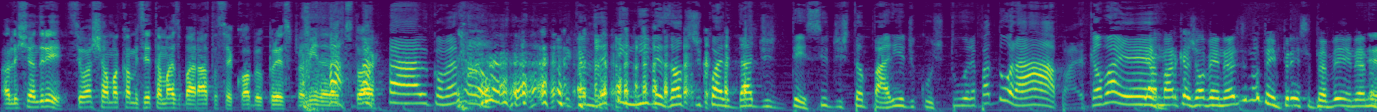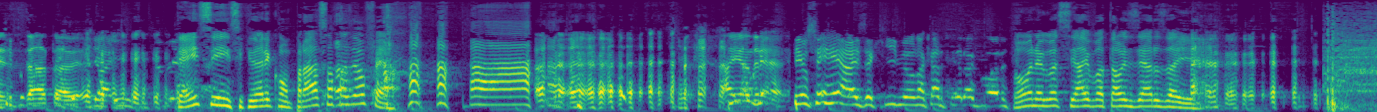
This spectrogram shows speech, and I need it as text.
Alexandre, se eu achar uma camiseta mais barata, você cobra o preço pra mim na Net Store? não começa não. Porque camiseta tem níveis altos de qualidade de tecido, de estamparia, de costura. É pra durar, pai. Calma aí. E a marca Jovem Nerd não tem preço também, né? Não Exatamente. Tem, tem sim. Se quiserem comprar, é só fazer oferta. Aí, André. Tenho 100 reais aqui, meu, na carteira agora. Vamos negociar e botar os zeros aí.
